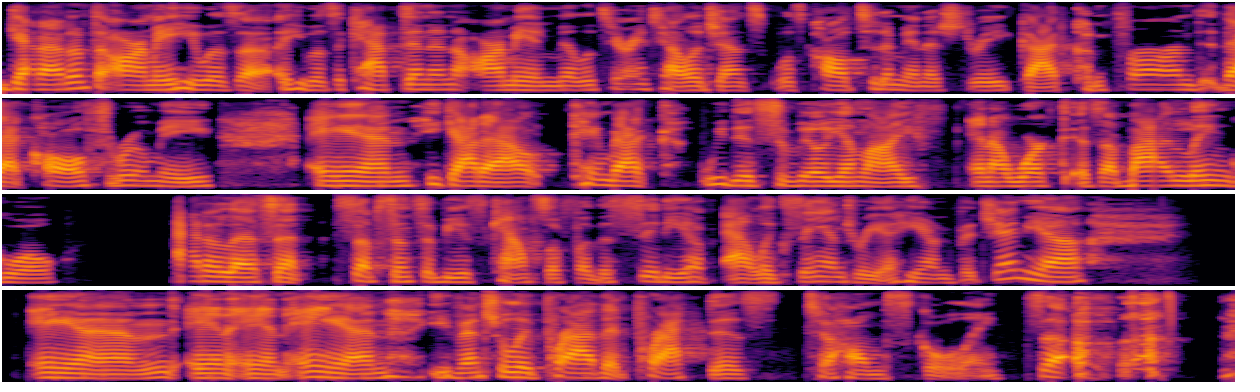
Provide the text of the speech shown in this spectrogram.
got out of the army. He was a he was a captain in the army in military intelligence. Was called to the ministry. God confirmed that call through me, and he got out. Came back. We did civilian life, and I worked as a bilingual adolescent substance abuse counselor for the city of Alexandria here in Virginia and and and and eventually private practice to homeschooling. So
